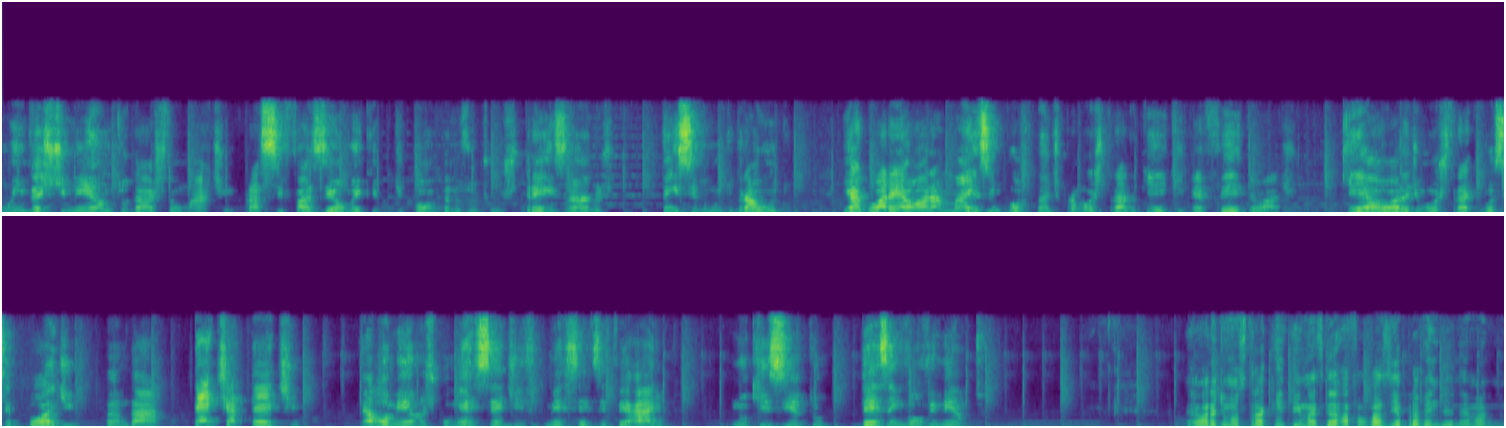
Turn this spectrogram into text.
o investimento da Aston Martin para se fazer uma equipe de ponta nos últimos três anos tem sido muito graúdo. E agora é a hora mais importante para mostrar do que a equipe é feita, eu acho. Que é a hora de mostrar que você pode andar tete a tete, pelo menos com Mercedes, Mercedes e Ferrari, no quesito desenvolvimento. É hora de mostrar quem tem mais garrafa vazia para vender, né, Marum?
